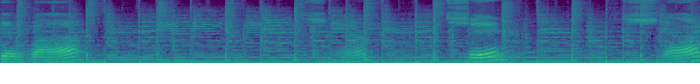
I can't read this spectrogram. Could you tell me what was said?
Dwa. Trzy. Sia.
